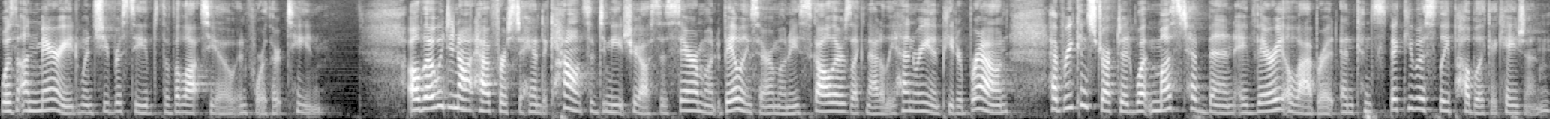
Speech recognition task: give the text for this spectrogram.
was unmarried when she received the Velatio in 413. Although we do not have first-hand accounts of Demetrias' ceremony, veiling ceremony, scholars like Natalie Henry and Peter Brown have reconstructed what must have been a very elaborate and conspicuously public occasion.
